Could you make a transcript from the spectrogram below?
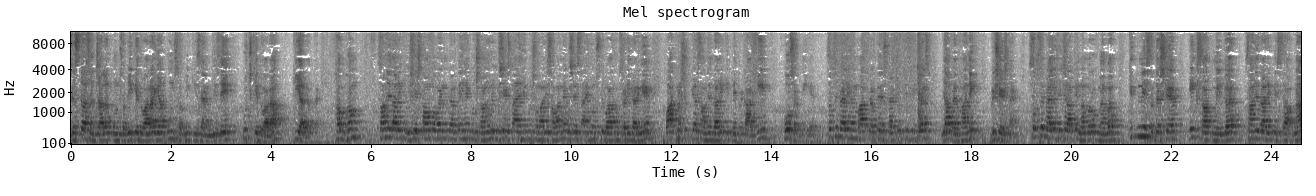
जिसका संचालन उन सभी के द्वारा या उन सभी की सहमति से कुछ के द्वारा किया जाता है। अब हम साझेदारी की विशेषताओं का वर्णन करते हैं, कुछ कानूनी विशेषताएँ हैं, कुछ हमारी सामान्य विशेषताएँ हैं, उसके बाद हम स्टडी करेंगे। पार्टनरशिप या साझेदारी कितने प्रकार की हो सकती है? सबसे पहले हम बात करते हैं स्टैट्यूटरी फीचर्स या वैधानिक विशेषताएँ। सबसे पहले फीचर आते हैं नंबर ऑफ़ मेंबर कितने सदस्य एक साथ मिलकर साझेदारी की स्थापना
